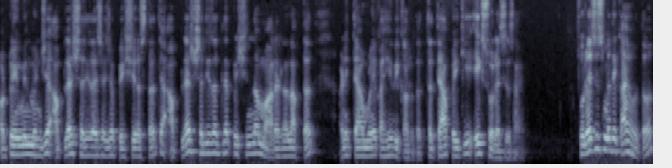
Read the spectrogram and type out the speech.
ऑटोइम्युन म्हणजे आपल्या शरीराच्या ज्या पेशी असतात त्या आपल्याच शरीरातल्या पेशींना मारायला लागतात आणि त्यामुळे काही विकार होतात. तर त्यापैकी एक सोरॅसिस आहे. सोरॅसिसमध्ये काय होतं?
